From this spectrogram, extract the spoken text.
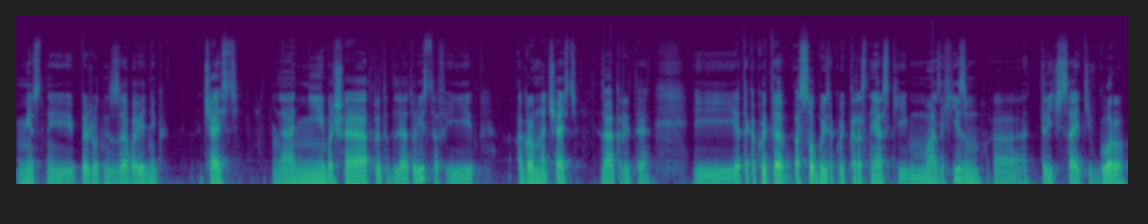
местный природный заповедник. Часть а, небольшая открыта для туристов, и огромная часть закрытая. И это какой-то особый такой красноярский мазохизм, э, три часа идти в гору,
